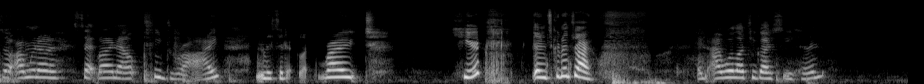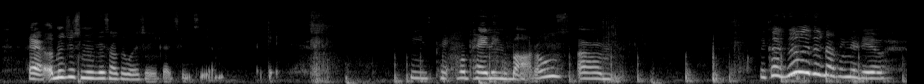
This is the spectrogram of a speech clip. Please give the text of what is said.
So I'm gonna set mine out to dry. I'm gonna set it like right here, and it's gonna dry. And I will let you guys see him. Here, let me just move this out the way so you guys can see him. Okay. He's we're painting bottles. Um, because really there's nothing to do.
